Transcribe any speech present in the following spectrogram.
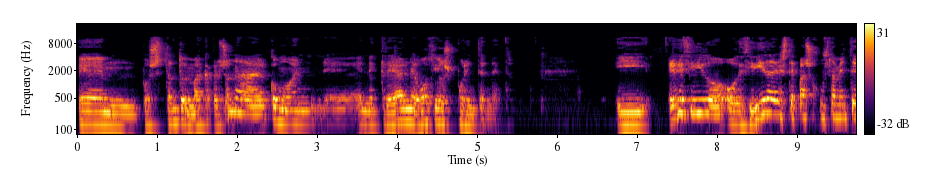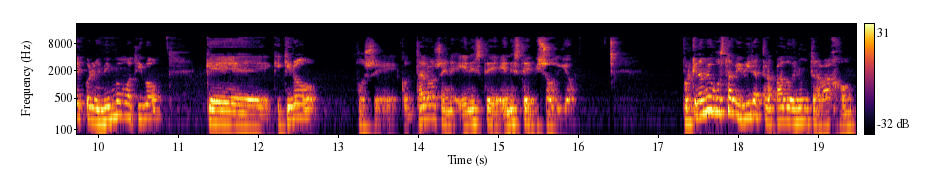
Em, pues tanto en marca personal como eh, en, crear negocios por internet. Y he decidido o decidí dar este paso justamente por el mismo motivo que, quiero pues, eh, contaros en, este, en este episodio. Porque no me gusta vivir atrapado en un trabajo,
